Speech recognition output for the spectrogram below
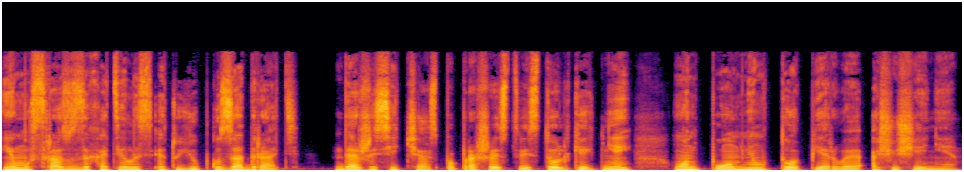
Ему сразу захотелось эту юбку задрать. Даже сейчас, по прошествии стольких дней, он помнил то первое ощущение.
